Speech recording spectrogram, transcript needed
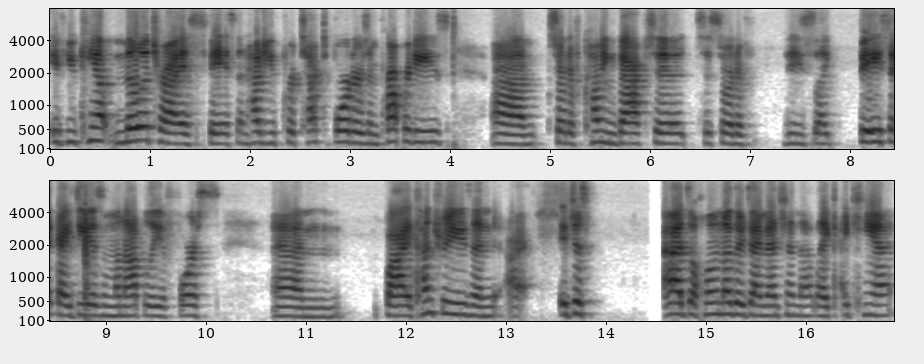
if you can't militarize space, then how do you protect borders and properties? Um, sort of coming back to, to sort of these like basic ideas of monopoly of force um, by countries. And I, it just adds a whole nother dimension that like I can't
